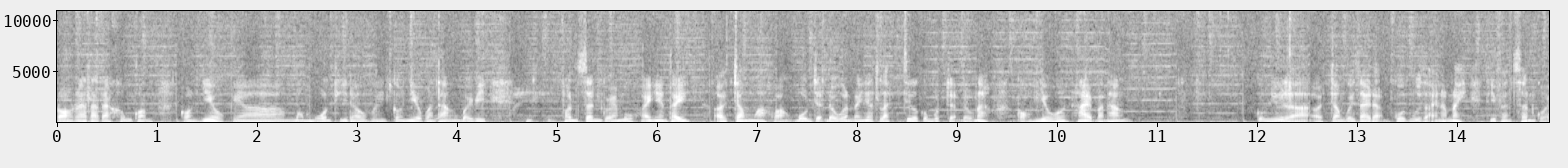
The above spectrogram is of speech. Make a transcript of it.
rõ ra là đã không còn có nhiều cái uh, mong muốn thi đấu với có nhiều bàn thắng. Bởi vì phần sân của MU anh em thấy ở trong uh, khoảng 4 trận đấu gần đây nhất là chưa có một trận đấu nào có nhiều hơn hai bàn thắng. Cũng như là ở trong cái giai đoạn cuối mùa giải năm nay thì phần sân của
